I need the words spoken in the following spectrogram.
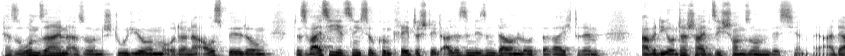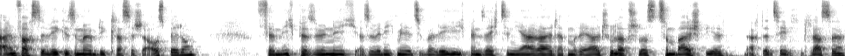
Person sein, also ein Studium oder eine Ausbildung. Das weiß ich jetzt nicht so konkret, das steht alles in diesem Download-Bereich drin, aber die unterscheiden sich schon so ein bisschen. Der einfachste Weg ist immer über die klassische Ausbildung. Für mich persönlich, also wenn ich mir jetzt überlege, ich bin 16 Jahre alt, habe einen Realschulabschluss zum Beispiel nach der 10. Klasse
